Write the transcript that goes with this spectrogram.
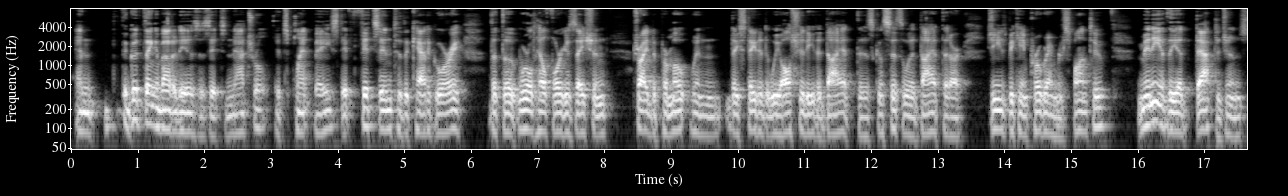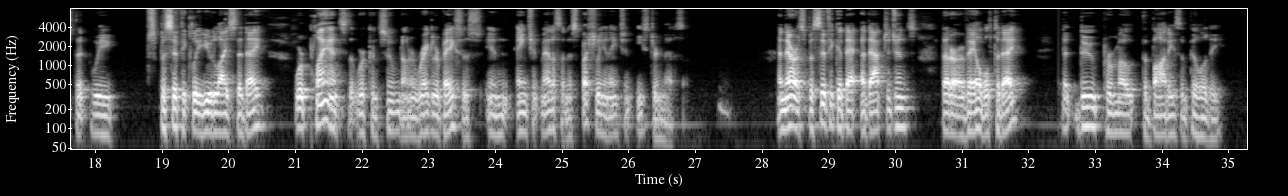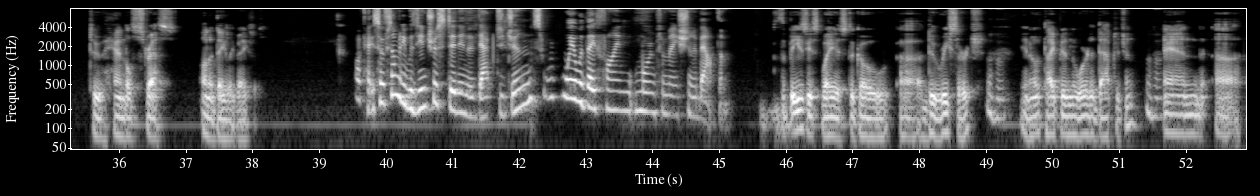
And the good thing about it is, is it's natural, it's plant-based, it fits into the category that the World Health Organization tried to promote when they stated that we all should eat a diet that is consistent with a diet that our genes became programmed to respond to. Many of the adaptogens that we specifically utilize today were plants that were consumed on a regular basis in ancient medicine, especially in ancient Eastern medicine. And there are specific ad- adaptogens that are available today that do promote the body's ability to handle stress on a daily basis. Okay, so if somebody was interested in adaptogens, where would they find more information about them? The easiest way is to go uh, do research. Mm-hmm. You know, type in the word adaptogen, mm-hmm. and uh,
